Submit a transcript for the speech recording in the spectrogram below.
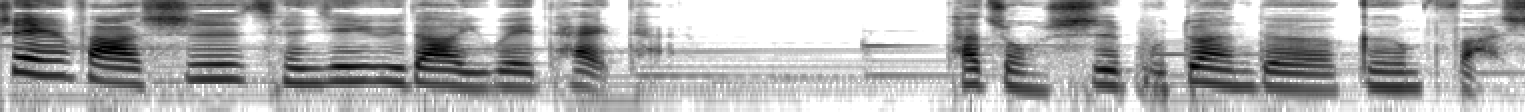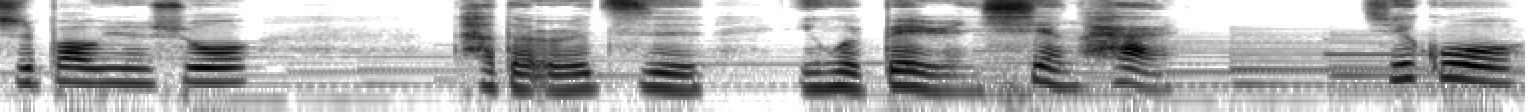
圣严法师曾经遇到一位太太，她总是不断的跟法师抱怨说，她的儿子因为被人陷害，结果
